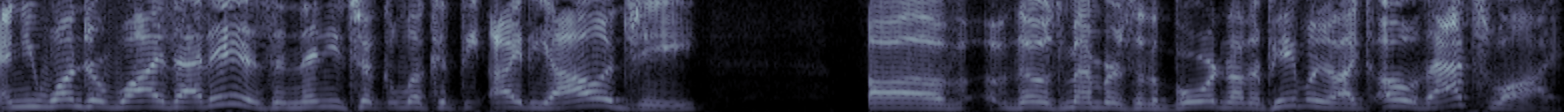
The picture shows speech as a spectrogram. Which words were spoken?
And you wonder why that is. And then you took a look at the ideology of those members of the board and other people, and you're like, oh, that's why.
